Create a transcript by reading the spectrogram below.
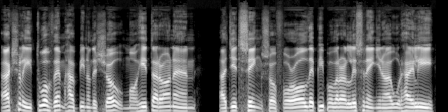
actually, two of them have been on the show, Mohit Aron and Ajit Singh. So for all the people that are listening, you know, I would highly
